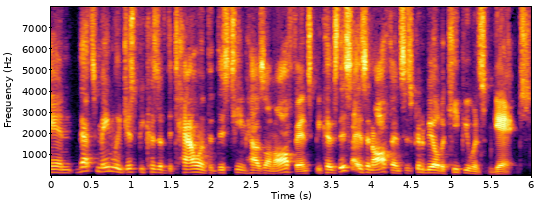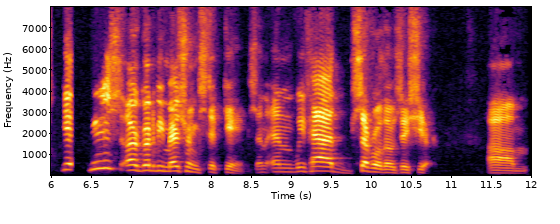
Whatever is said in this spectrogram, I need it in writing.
And that's mainly just because of the talent that this team has on offense, because this as an offense is going to be able to keep you in some games. Yeah, these are going to be measuring stick games. And, and we've had several of those this year. Um,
